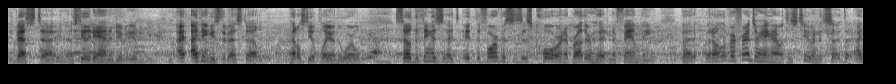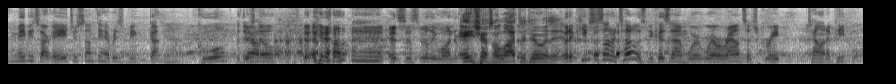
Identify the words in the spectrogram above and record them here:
the best, uh, you know, Steely Dan, and I, I think he's the best uh, pedal steel player in the world. So the thing is, it, it, the four of us is this core and a brotherhood and a family, but but all of our friends are hanging out with us too, and it's uh, maybe it's our age or something. Everybody's being gotten cool, but there's no, you know, it's just really wonderful. Age has a lot to do with it. But it keeps us on our toes because um, we're, we're around such great, talented people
